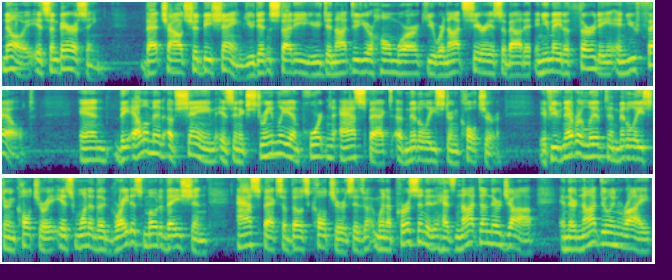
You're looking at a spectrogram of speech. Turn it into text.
No, it's embarrassing that child should be shamed. You didn't study, you did not do your homework, you were not serious about it, and you made a 30 and you failed. And the element of shame is an extremely important aspect of Middle Eastern culture. If you've never lived in Middle Eastern culture, it's one of the greatest motivation aspects of those cultures is when a person has not done their job and they're not doing right,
